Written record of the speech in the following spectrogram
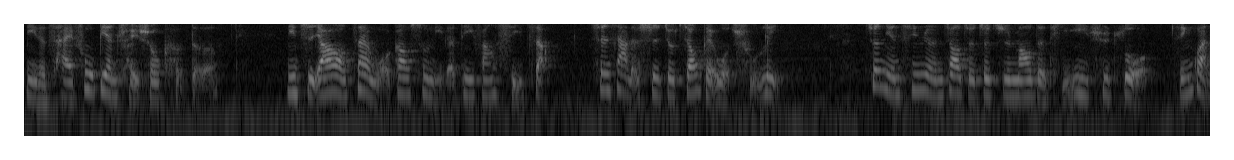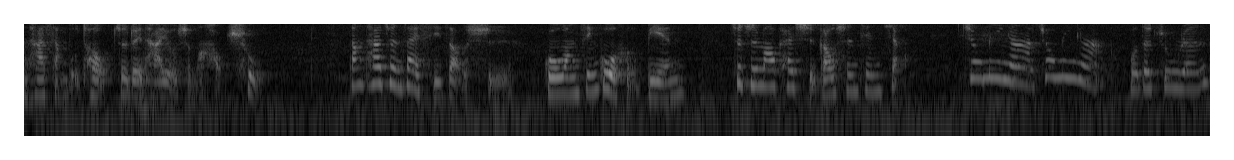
你的财富便垂手可得。你只要在我告诉你的地方洗澡，剩下的事就交给我处理。”这年轻人照着这只猫的提议去做。尽管他想不透这对他有什么好处。当他正在洗澡时，国王经过河边，这只猫开始高声尖叫：“救命啊！救命啊！我的主人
